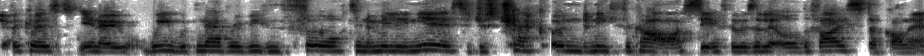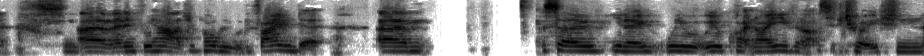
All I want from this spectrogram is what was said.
yeah. because, you know, we would never have even thought in a million years to just check underneath the car, see if there was a little device stuck on it. Um, and if we had, we probably would have found it. Um, so, you know, we were, we were quite naive in that situation.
